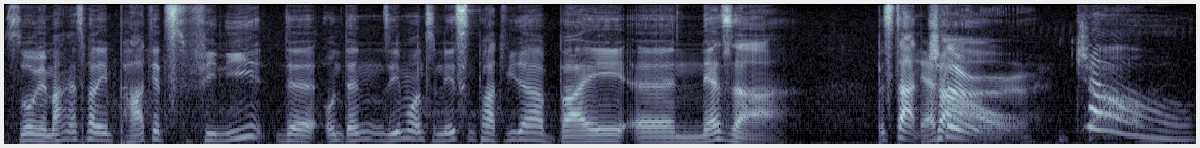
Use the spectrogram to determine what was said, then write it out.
So, wir machen erstmal den Part jetzt fini de, und dann sehen wir uns im nächsten Part wieder bei äh, Nether. Bis dann, ciao. Ciao.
